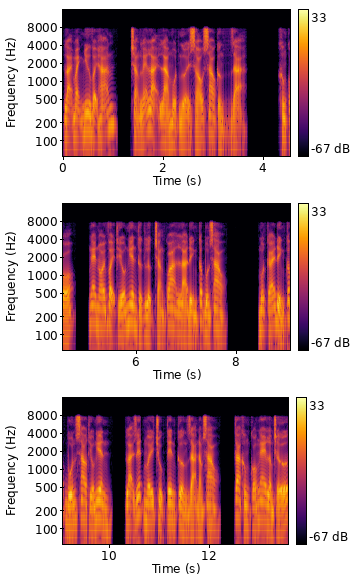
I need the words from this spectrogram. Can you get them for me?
lại mạnh như vậy hãn, chẳng lẽ lại là một người sáu sao cường giả? Không có, nghe nói vậy thiếu niên thực lực chẳng qua là đỉnh cấp 4 sao. Một cái đỉnh cấp 4 sao thiếu niên, lại giết mấy chục tên cường giả năm sao, ta không có nghe lầm chớ.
